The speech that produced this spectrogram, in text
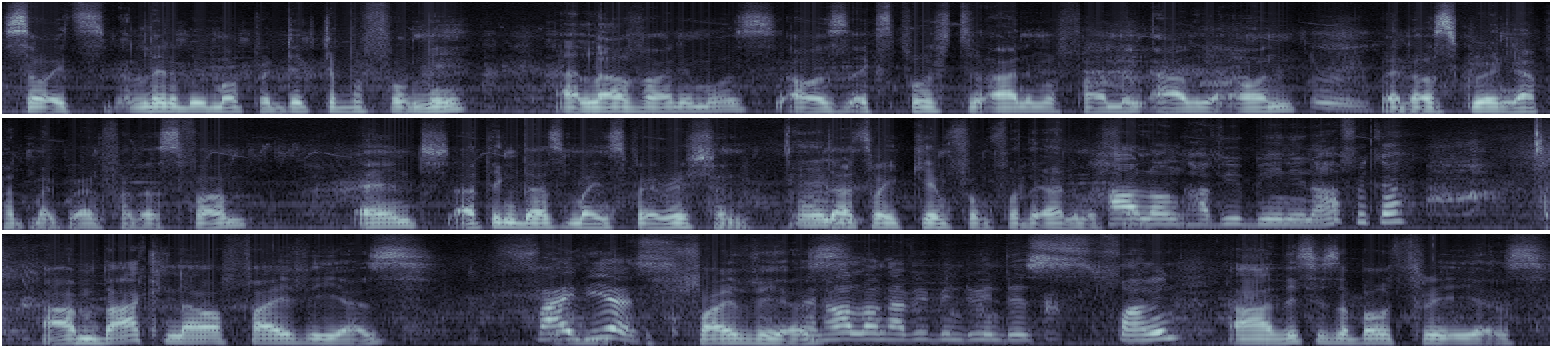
So it's a little bit more predictable for me. I love animals. I was exposed to animal farming earlier on when I was growing up at my grandfather's farm. And I think that's my inspiration. that's where it came from for the animal How farm. long have you been in Africa? I'm back now five years. Five years. Five years. And how long have you been doing this farming? Uh, this is about three years.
